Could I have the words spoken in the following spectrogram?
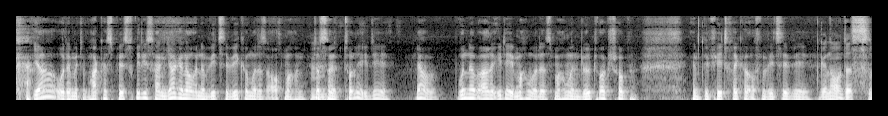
Ja, oder mit dem Hackerspace Design. Ja, genau, in einem WCW können wir das auch machen. Das ist Mhm. eine tolle Idee. Ja, wunderbare Idee. Machen wir das. Machen wir einen Lötworkshop, MPP-Tracker auf dem WCW. Genau, das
